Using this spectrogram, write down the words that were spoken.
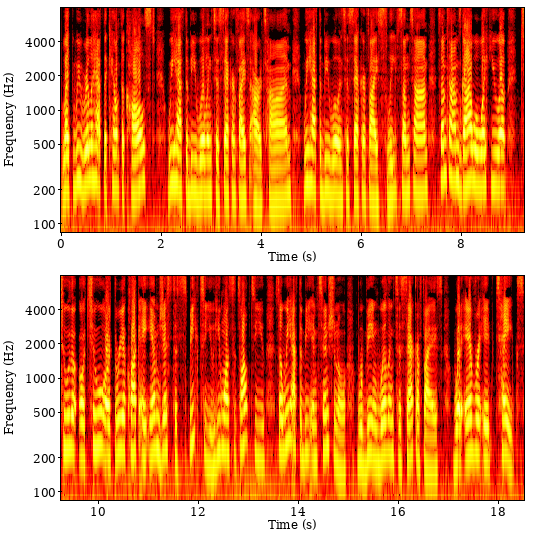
Like, we really have to count the cost. We have to be willing to sacrifice our time. We have to be willing to sacrifice sleep sometime. Sometimes God will wake you up two or two or three o'clock a.m. just to speak to you. He wants to talk to you. So we have to be intentional with being willing to sacrifice whatever it takes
